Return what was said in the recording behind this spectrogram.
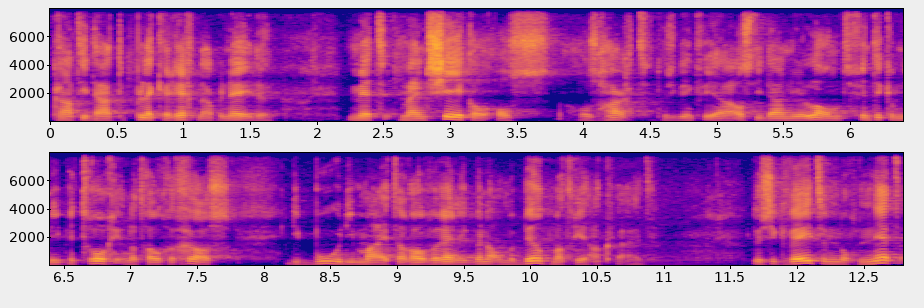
praat hij daar te plekken recht naar beneden. Met mijn cirkel als, als hart. Dus ik denk van ja, als die daar nu landt, vind ik hem niet meer terug in dat hoge gras. Die boer die maait daar overheen. Ik ben al mijn beeldmateriaal kwijt. Dus ik weet hem nog net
